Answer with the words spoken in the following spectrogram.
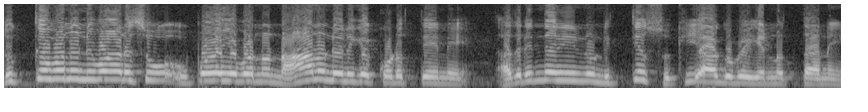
ದುಃಖವನ್ನು ನಿವಾರಿಸುವ ಉಪಾಯವನ್ನು ನಾನು ನಿನಗೆ ಕೊಡುತ್ತೇನೆ. ಅದರಿಂದ ನೀನು ನಿತ್ಯ ಸುಖಿಯಾಗುವೆ ಎನ್ನುತ್ತಾನೆ.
